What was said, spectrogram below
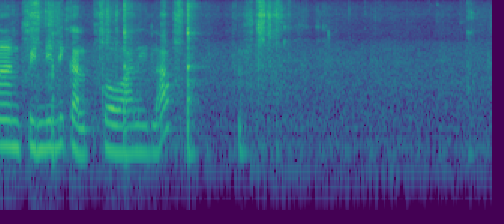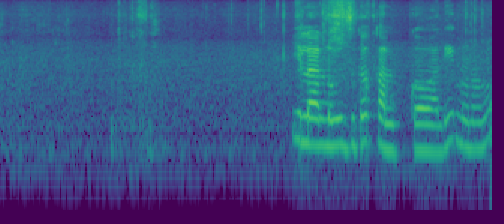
మనం పిండిని కలుపుకోవాలి ఇలా. ఇలా లూజ్గా కలుపుకోవాలి మనము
